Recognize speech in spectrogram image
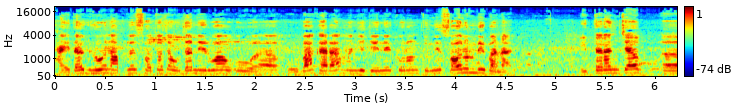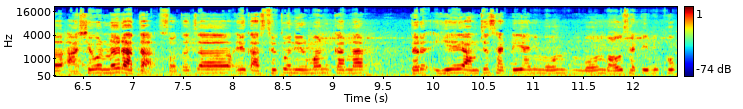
फायदा घेऊन आपलं स्वतःचा उदरनिर्वाह उ- उभा करा म्हणजे जेणेकरून तुम्ही स्वावलंबी बनाल. इतरांच्या आशेवर न राहता स्वतःचा एक अस्तित्व निर्माण करणार तर हे आमच्यासाठी आणि मोहन मोहन भाऊसाठी बी खूप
